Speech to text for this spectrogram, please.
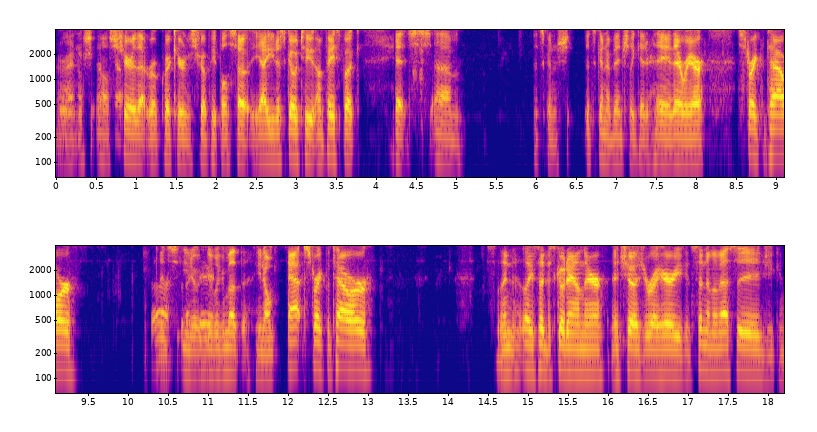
All right, I'll, sh- I'll share that real quick here to show people. So yeah, you just go to on Facebook. It's um, it's gonna sh- it's gonna eventually get. Hey, there we are. Strike the tower. Us, It's, you know, right you there. look them up. You know, at strike the tower. So then, like I said, just go down there. It shows you right here. You can send them a message. You can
